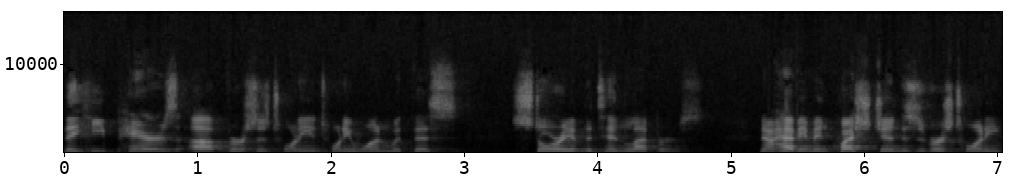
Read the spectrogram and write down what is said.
that he pairs up verses 20 and 21 with this story of the 10 lepers. Now, having been questioned, this is verse 20.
